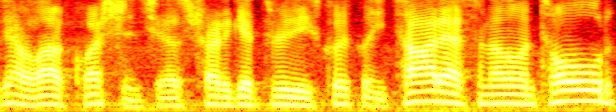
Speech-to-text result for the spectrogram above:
got a lot of questions here. Let's try to get through these quickly. Todd asked another one. Told,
